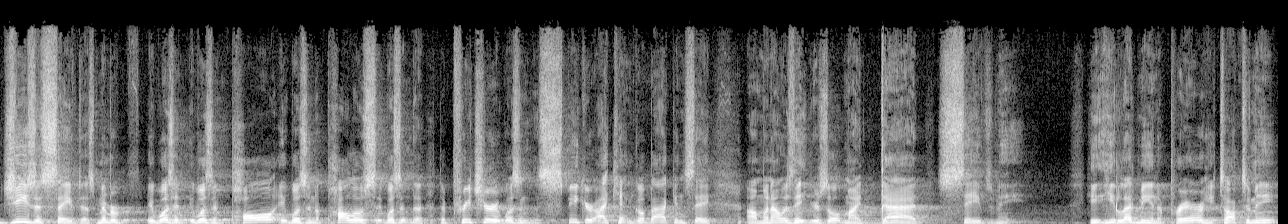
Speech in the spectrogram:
Jesus saved us. Remember, it wasn't, it wasn't Paul, it wasn't Apollos, it wasn't the, the preacher, it wasn't the speaker. I can't go back and say, um, when I was eight years old, my dad saved me. He, he led me in a prayer, he talked to me,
